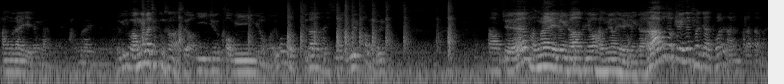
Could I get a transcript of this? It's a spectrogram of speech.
방문할 예정이라는 거야. 방문할 예정이다. 여기 지금 왕래말 착동사 나왔어요. is coming 이런 거. 이거 뭐그 단어 다시 쓰면 will come이야. will come. 다음 주에 방문할 예정이다. 그녀가 방문할 예정이다. 라고 적혀 있는 편지 한 통을 나는 받았단 말이야.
